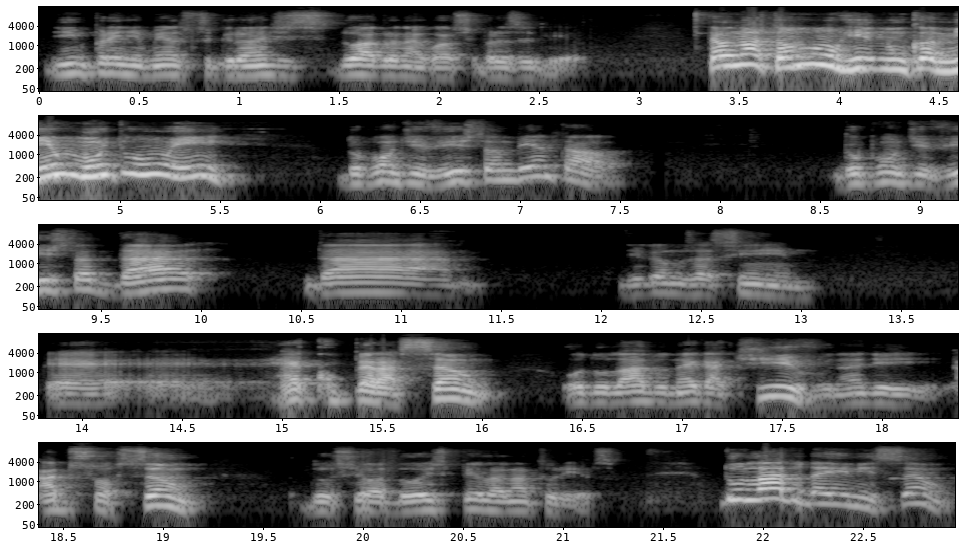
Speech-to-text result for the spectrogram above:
de empreendimentos grandes do agronegócio brasileiro. Então, nós estamos num, num caminho muito ruim do ponto de vista ambiental, do ponto de vista da, da digamos assim, é, é, recuperação ou do lado negativo, né, de absorção do CO2 pela natureza. Do lado da emissão,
